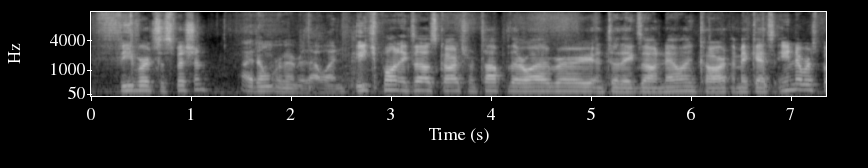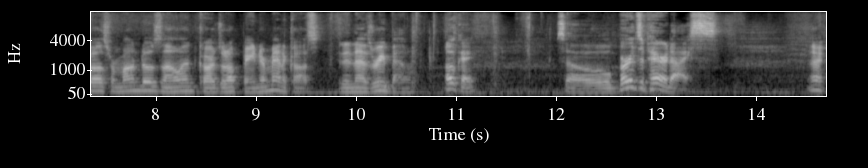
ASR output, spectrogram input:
Fevered suspicion. I don't remember that one. Each opponent exiles cards from top of their library until they exile a nonland card. I may cast any number of spells from among those nonland cards without paying their mana cost. It then has rebound. Okay. So, Birds of Paradise. Alright.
